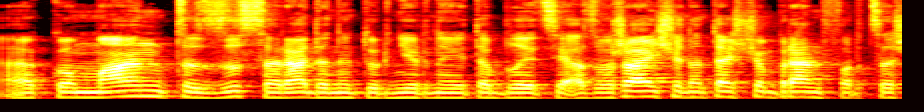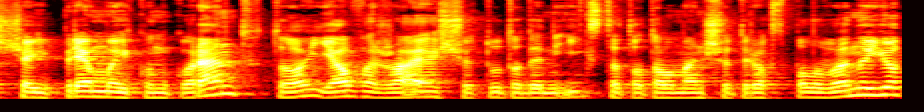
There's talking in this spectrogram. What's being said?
Е, команд з середини турнірної таблиці. А зважаючи на те, що Брентфорд це ще й прямий конкурент, то я вважаю, що тут 1х та тотал менше 3,5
